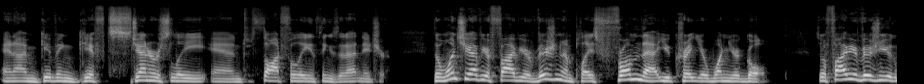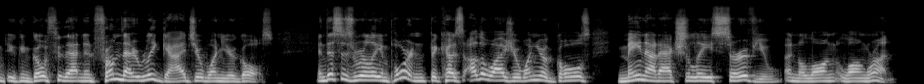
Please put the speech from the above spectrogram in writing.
and I'm giving gifts generously and thoughtfully and things of that nature. Then, once you have your five year vision in place, from that, you create your one year goal. So, five year vision, you can, you can go through that. And then from that, it really guides your one year goals. And this is really important because otherwise, your one year goals may not actually serve you in the long, long run.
